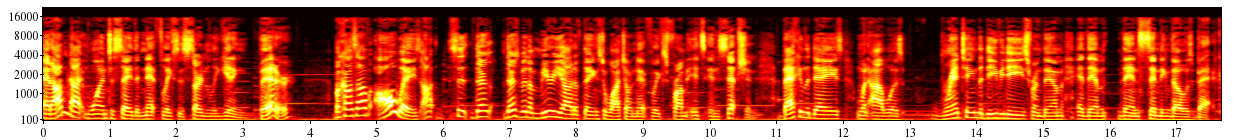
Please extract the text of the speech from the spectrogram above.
And I'm not one to say that Netflix is certainly getting better because I've always I, there's there's been a myriad of things to watch on Netflix from its inception. Back in the days when I was renting the DVDs from them and them then sending those back.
